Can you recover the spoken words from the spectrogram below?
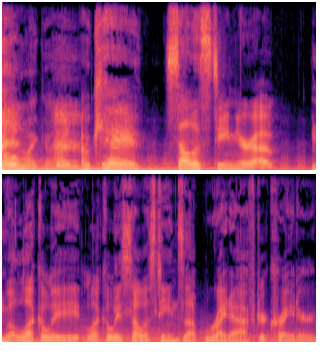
oh my god. Okay, Celestine, you're up. Well, luckily, luckily Celestine's up right after Crater.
